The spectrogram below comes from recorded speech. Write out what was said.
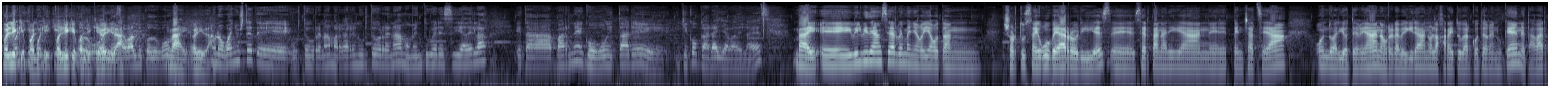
poliki, poliki, poliki, hori da. Zabalduko dugu. Bai, hori da. Bueno, guain uste, e, urte hurrena, margarren urte hurrena, momentu berezia dela, eta barne gogoetare iteko garaia badela, ez? Bai, e, ibilbidean zehar behin baina gehiagotan sortu zaigu behar hori, ez? E, zertan ari gehan e, pentsatzea, ondo ari otegean, aurrera begira nola jarraitu beharko genuken, eta bar,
